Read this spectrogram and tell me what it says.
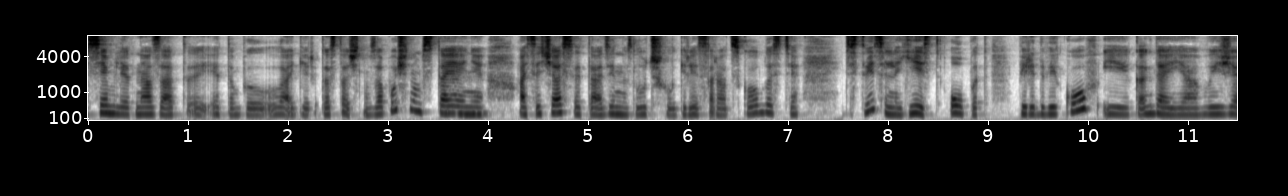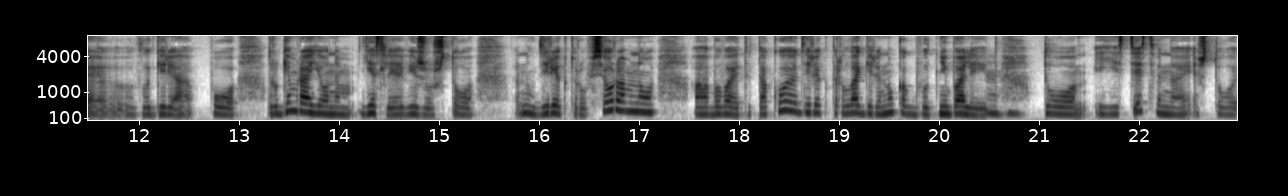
Семь лет назад это был лагерь достаточно в запущенном состоянии, mm-hmm. а сейчас это один из лучших лагерей Саратовской области. Действительно, есть опыт передовиков, и когда я выезжаю в лагеря по другим районам, если я вижу, что ну, директору все равно, а бывает и такое, директор лагеря, ну, как бы вот не болеет, угу. То естественно, что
